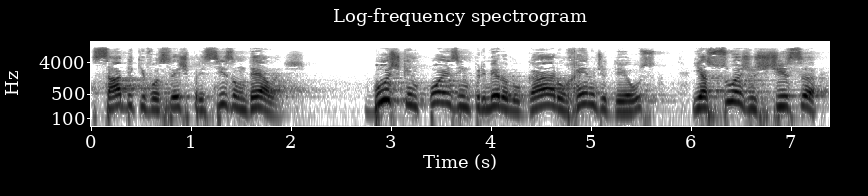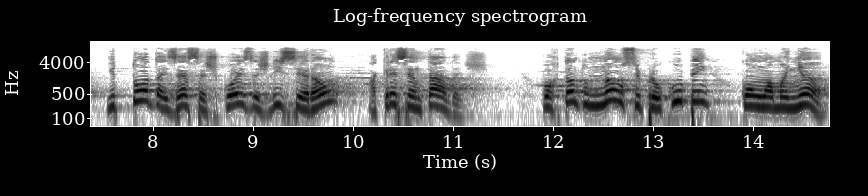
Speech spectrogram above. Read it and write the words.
sabe que vocês precisam delas. Busquem, pois, em primeiro lugar o reino de Deus e a sua justiça, e todas essas coisas lhes serão acrescentadas. Portanto, não se preocupem com o amanhã,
